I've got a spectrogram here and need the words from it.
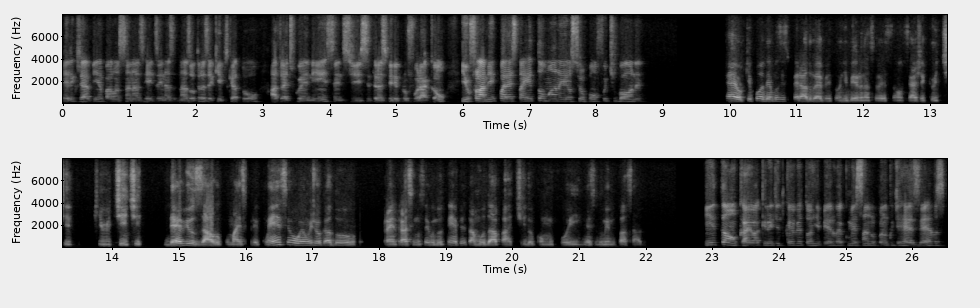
Ele que já vinha balançando as redes aí nas, nas outras equipes que atuou, Atlético Goianiense, antes de se transferir para o Furacão. E o Flamengo parece estar retomando aí o seu bom futebol, né? É, o que podemos esperar do Everton Ribeiro na seleção? Você acha que o Tite, que o Tite deve usá-lo com mais frequência ou é um jogador para entrar assim no segundo tempo e tentar mudar a partida como foi nesse domingo passado? Então, Caio, eu acredito que o Everton Ribeiro vai começar no banco de reservas,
